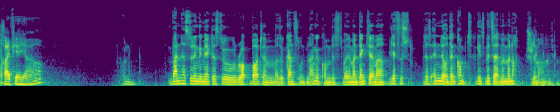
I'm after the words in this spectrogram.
Drei, vier Jahre. Und wann hast du denn gemerkt, dass du Rock Bottom, also ganz unten angekommen bist? Weil man denkt ja immer, jetzt ist das Ende und dann kommt, geht's, wird's ja immer noch schlimmer manchmal.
